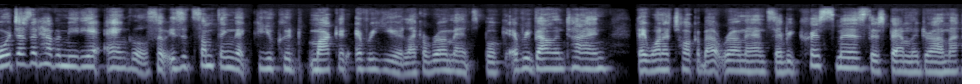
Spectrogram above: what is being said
Or does it have a media angle? So is it something that you could market every year, like a romance book? Every Valentine, they want to talk about romance. Every Christmas, there's family drama.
